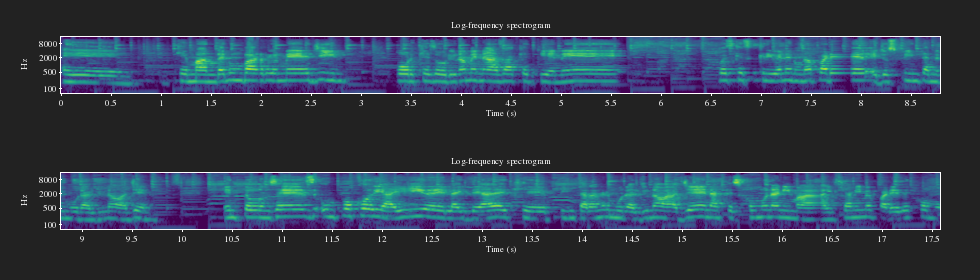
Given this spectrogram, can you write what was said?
eh, que manda en un barrio en Medellín porque sobre una amenaza que tiene, pues que escriben en una pared, ellos pintan el mural de una ballena. Entonces, un poco de ahí, de la idea de que pintaran el mural de una ballena, que es como un animal que a mí me parece como,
